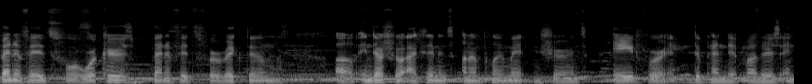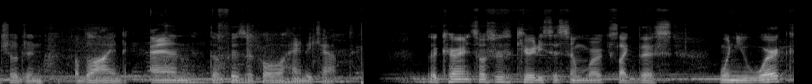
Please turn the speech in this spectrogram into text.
benefits for workers, benefits for victims of industrial accidents, unemployment insurance, aid for dependent mothers and children, the blind, and the physical handicapped. The current Social Security system works like this when you work,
